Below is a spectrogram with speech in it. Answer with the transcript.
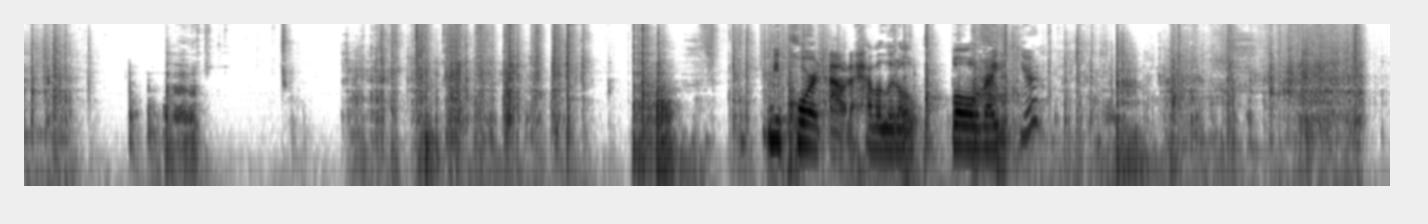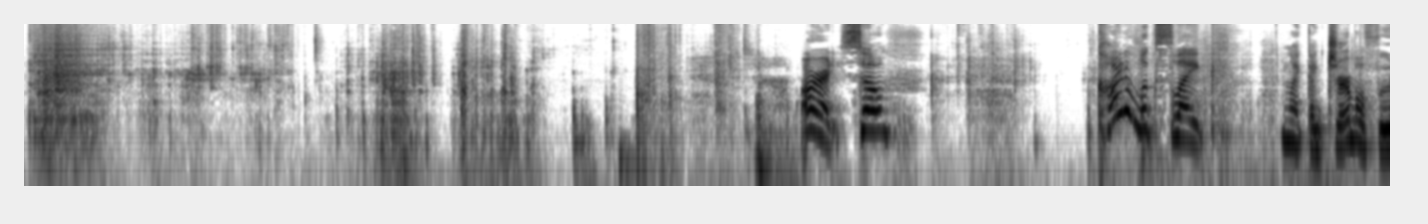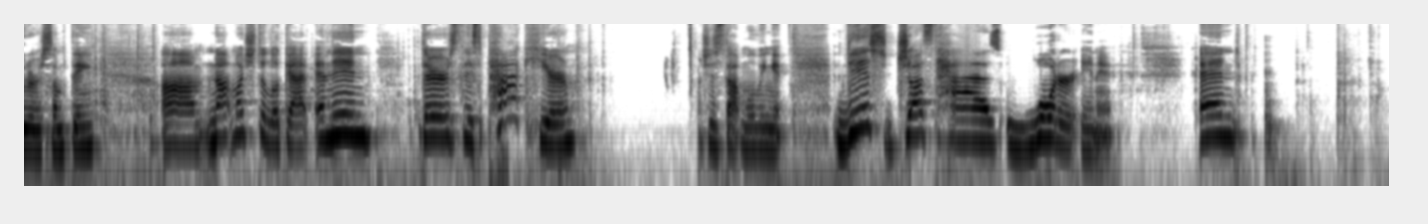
Let me pour it out. I have a little bowl right here. Alrighty, so kind of looks like like a gerbil food or something. Um, not much to look at. And then there's this pack here. Just stop moving it. This just has water in it. And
